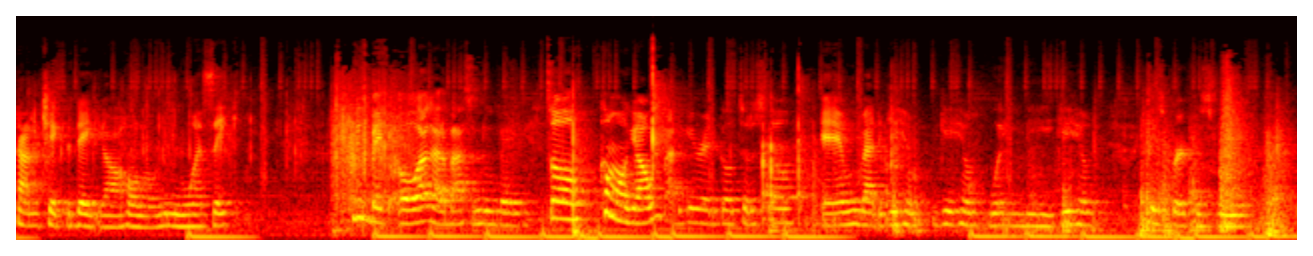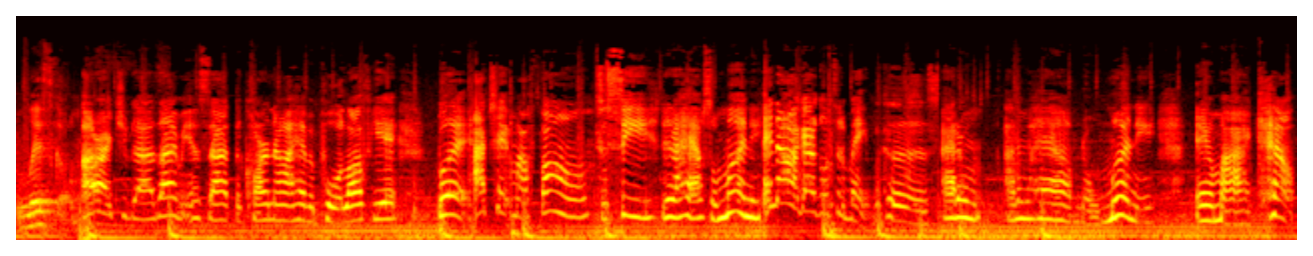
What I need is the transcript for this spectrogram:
Time to check the date, y'all. Hold on, give me one second. Bacon, oh, I gotta buy some new bacon. So, come on, y'all. We about to get ready to go to the store. And we about to get him, get him what he need. Get him his breakfast food. Let's go. All right, you guys, I'm inside the car now. I haven't pulled off yet, but I checked my phone to see that I have some money. And now I gotta go to the bank because I don't, I don't have no money in my account.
